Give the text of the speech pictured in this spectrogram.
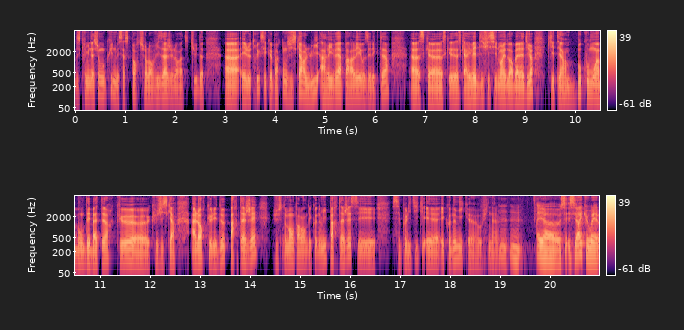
discrimination aucune, mais ça se porte sur leur visage et leur attitude. Euh, et le truc, c'est que par contre, Giscard, lui, arrivait à parler aux électeurs, euh, ce qu'arrivait difficilement Édouard Balladur, qui était un beaucoup moins bon débatteur que, que Giscard. Alors que les deux partageaient, justement en parlant d'économie, partageaient ces, ces politiques économiques au final. Mm, mm. Et euh, c'est vrai que ouais,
